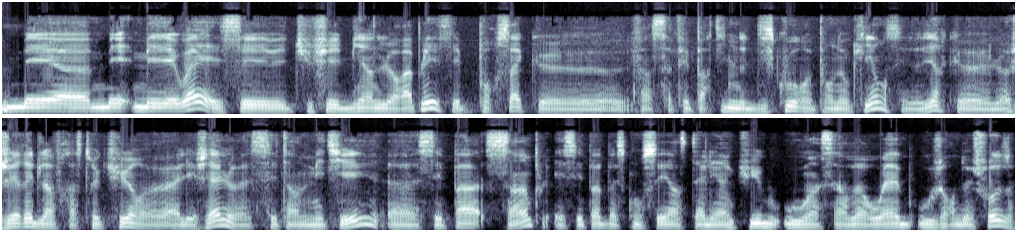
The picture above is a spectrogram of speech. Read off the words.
Mais, euh, mais, mais ouais, c'est, tu fais bien de le rappeler. C'est pour ça que, enfin, ça fait partie de notre discours pour nos clients, c'est de dire que le gérer de l'infrastructure euh, à l'échelle, c'est un métier. Euh, c'est pas simple et c'est pas parce qu'on sait installer un cube ou un serveur web ou genre de choses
